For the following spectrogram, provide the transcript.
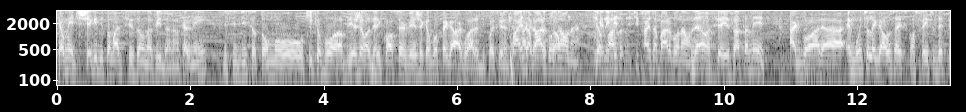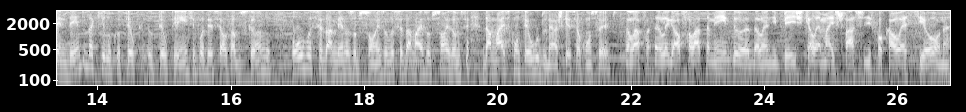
realmente chega de tomar decisão na vida, né? Não quero nem decidir se eu tomo o que, que eu vou abrir a geladeira e qual cerveja que eu vou pegar agora, depois que a gente faz a barba ou não, né? Se eu faço... faz a barba ou não, né? Não, se, exatamente. Agora, é muito legal usar esse conceito dependendo daquilo que o teu, o teu cliente potencial está buscando, ou você dá menos opções, ou você dá mais opções, ou você dá mais conteúdo, né? Acho que esse é o conceito. É legal falar também do, da landing page que ela é mais fácil de focar o SEO, né?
